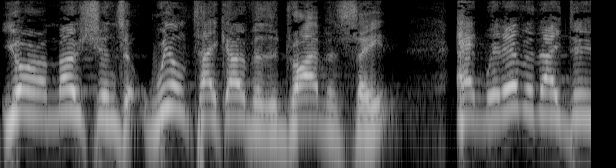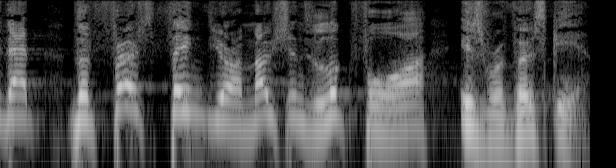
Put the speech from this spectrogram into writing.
your emotions will take over the driver's seat. And whenever they do that, the first thing your emotions look for is reverse gear.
